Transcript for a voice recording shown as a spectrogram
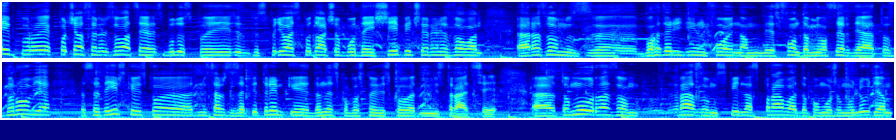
Цей проект почався реалізуватися. Буду спо- сподіватися, подальше буде ще більше реалізован Е, разом з е, благодійним фондом з фондом милосердя та здоров'я Святогірської військової адміністрації за підтримки Донецької обласної військової адміністрації. Е, Тому разом разом спільна справа допоможемо людям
